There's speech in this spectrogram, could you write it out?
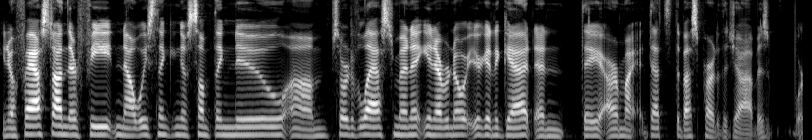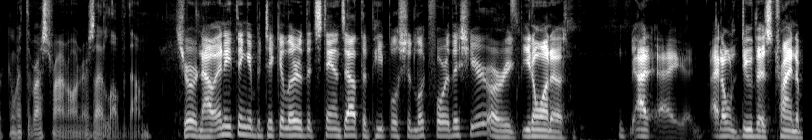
you know, fast on their feet, and always thinking of something new. Um, sort of last minute, you never know what you're going to get, and they are my. That's the best part of the job is working with the restaurant owners. I love them. Sure. Now, anything in particular that stands out that people should look for this year, or you don't want to? I, I I don't do this trying to,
